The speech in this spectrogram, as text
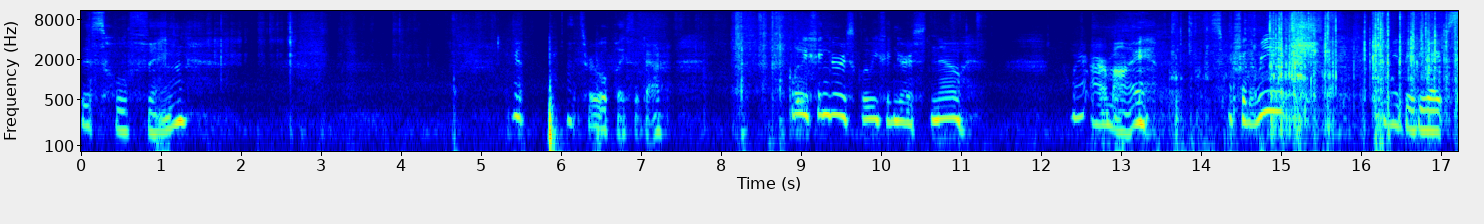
this whole thing. Yep, that's where we'll place it down. Gluey fingers, gluey fingers. No. Where are my? for the reach. I need baby wipes.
